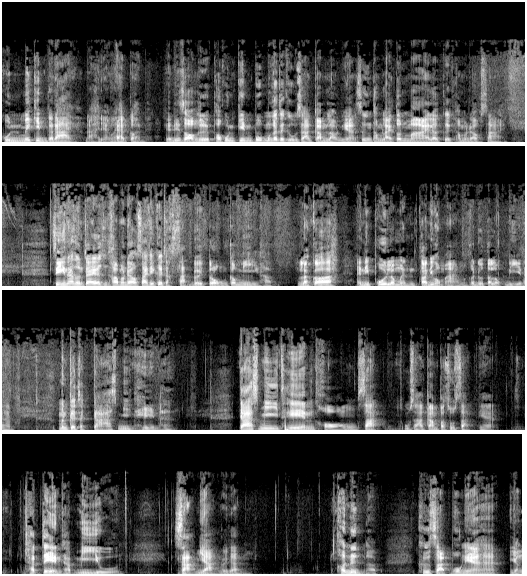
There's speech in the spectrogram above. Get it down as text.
คุณไม่กินก็ได้นะอย่างแรกก่อน อย่างที่ 2 คือพอคุณกินปุ๊บมันก็จะเกิดอุตสาหกรรมเหล่านี้ซึ่งทำลายต้นไม้แล้วเกิดคาร์บอนไดออกไซด์สิ่งที่น่าสนใจก็คือคาร์บอนไดออกไซด์ที่เกิดจากสัตว์โดยตรงก็มีครับ แล้วก็อันนี้พูดแล้วเหมือนตอนที่ผมอ่านมันก็ดูตลกดีนะครับมันเกิดจากก๊าซมีเทนฮะ ก๊าซมีเทนของสัตว์ อุตสาหกรรมปศุสัตว์เนี่ยชัดเจนครับมีอยู่ 3 อย่างด้วยกัน ข้อ1ครับคือสัตว์พวกนี้ฮะอย่าง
